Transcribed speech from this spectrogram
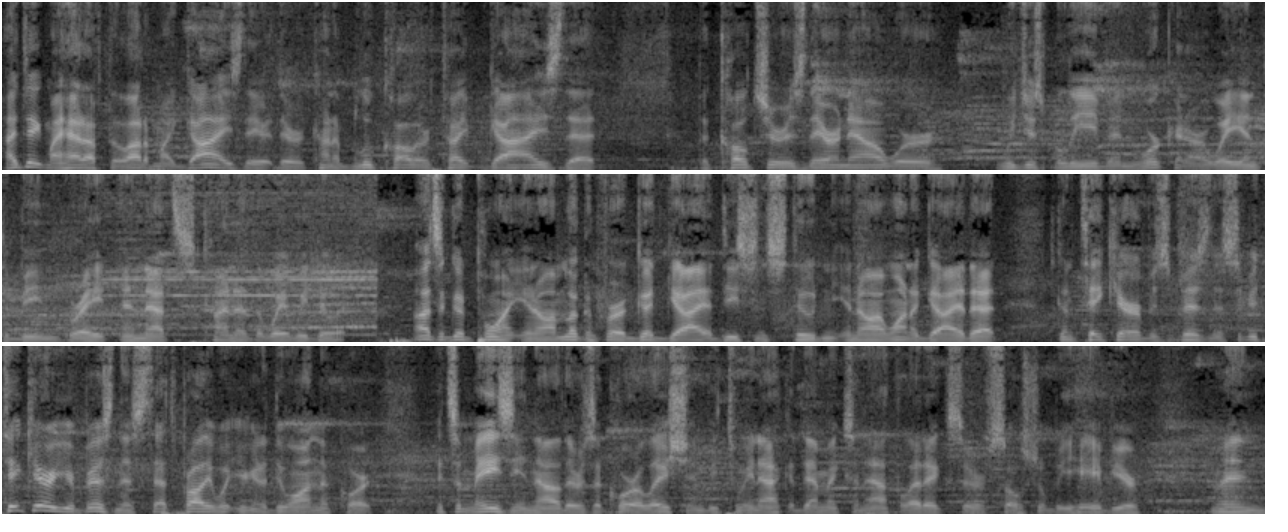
I take my hat off to a lot of my guys. They're they're kind of blue collar type guys that the culture is there now where we just believe in working our way into being great, and that's kind of the way we do it. That's a good point. You know, I'm looking for a good guy, a decent student. You know, I want a guy that's going to take care of his business. If you take care of your business, that's probably what you're going to do on the court. It's amazing now. There's a correlation between academics and athletics or social behavior. I mean,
